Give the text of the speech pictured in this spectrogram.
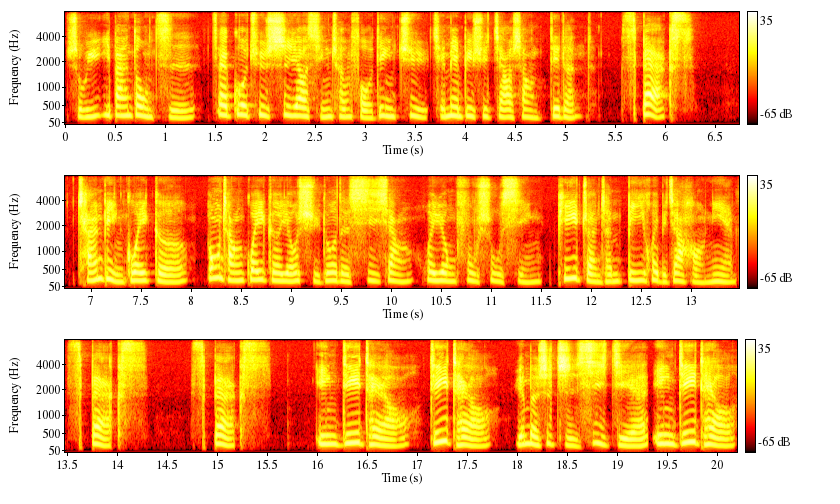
属于一般动词，在过去式要形成否定句，前面必须加上 didn't。Specs，产品规格，通常规格有许多的细项，会用复数形，P 转成 B 会比较好念。Specs，specs，in detail。Detail 原本是指细节，in detail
